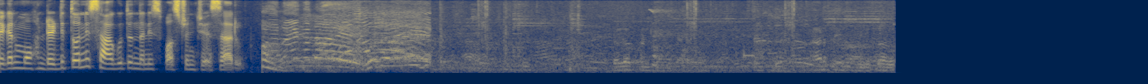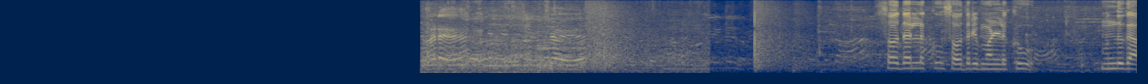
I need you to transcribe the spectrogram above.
జగన్మోహన్ రెడ్డితోనే సాగుతుందని స్పష్టం చేశారు. సోదరులకు సోదరిమణులకు ముందుగా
